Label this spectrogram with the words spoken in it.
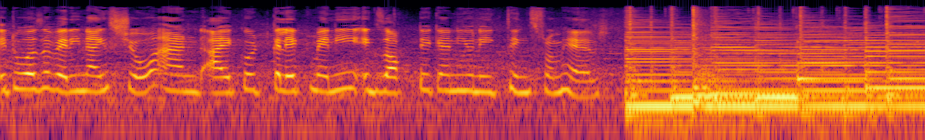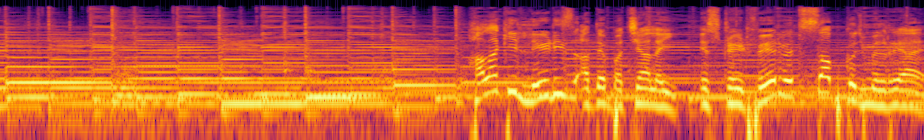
it was a very nice show and I could collect many exotic and unique things from here ਹਾਲਾਂਕਿ ਲੇਡੀਜ਼ ਅਤੇ ਬੱਚਿਆਂ ਲਈ ਇਸ ਸਟ੍ਰੀਟ ਫੇਅਰ ਵਿੱਚ ਸਭ ਕੁਝ ਮਿਲ ਰਿਹਾ ਹੈ,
